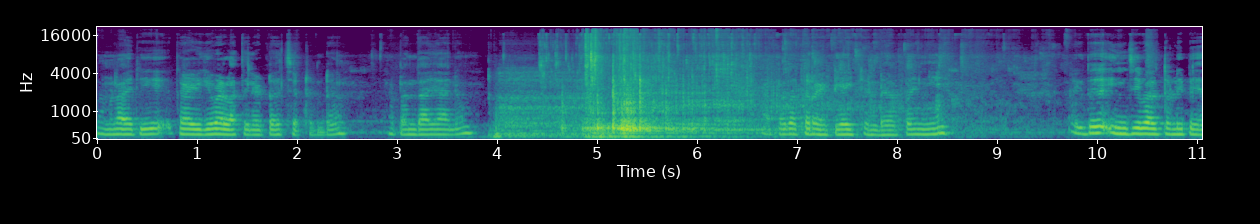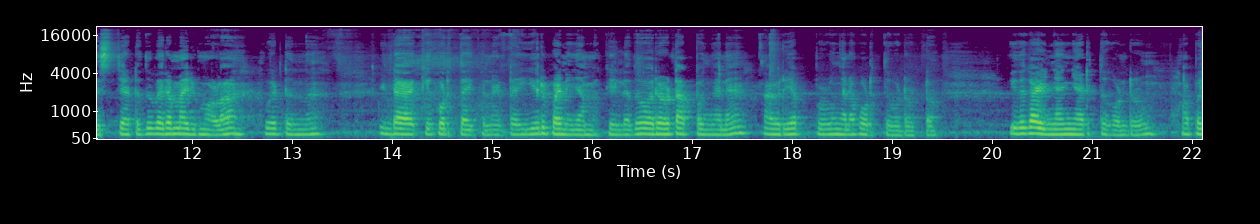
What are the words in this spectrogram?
നമ്മൾ അരി കഴുകി വെള്ളത്തിലിട്ട് വെച്ചിട്ടുണ്ട്. അപ്പോൾ എന്തായാലും അപ്പോൾ അതൊക്കെ റെഡി ആയിട്ടുണ്ട്. അപ്പോൾ ഇനി ഇത് ഇഞ്ചി വെളുത്തുള്ളി പേസ്റ്റ് ആയിട്ട് ഇത് വരെ മരുമോള വീട്ടിൽ നിന്ന് ഉണ്ടാക്കി കൊടുത്തയക്കണം കേട്ടോ. ഈ ഒരു പണി നമുക്കില്ല അത് ഓരോ ടപ്പ് ഇങ്ങനെ അവർ എപ്പോഴും ഇങ്ങനെ കൊടുത്തു വിടും കേട്ടോ. ഇത് കഴിഞ്ഞ ഞാൻ അടുത്ത് കൊണ്ടുവരും. അപ്പോൾ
